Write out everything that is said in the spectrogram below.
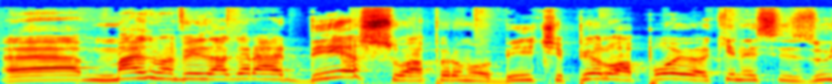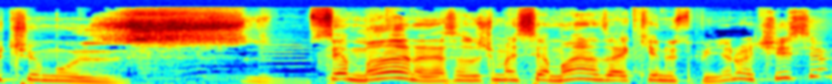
é, mais uma vez agradeço a Promobit pelo apoio aqui nesses últimos semanas, nessas últimas semanas aqui no Spin de Notícia.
